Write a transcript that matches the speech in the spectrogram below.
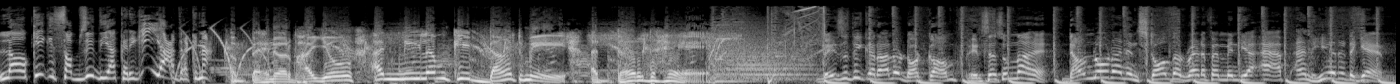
लौकी की सब्ज़ी दिया करेगी याद रखना। बहनों और भाइयों नीलम की डांट में दर्द है। बेजती करा लो डॉट कॉम फिर से सुनना है। Download and install the red F M India app and hear it again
